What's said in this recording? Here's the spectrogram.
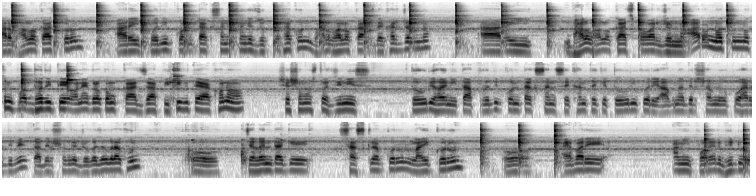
আর ভালো কাজ করুন আর এই প্রদীপ কন্ট্রাকশানের সঙ্গে যুক্ত থাকুন ভালো ভালো কাজ দেখার জন্য আর এই ভালো ভালো কাজ পাওয়ার জন্য। আরও নতুন নতুন পদ্ধতিতে অনেক রকম কাজ যা পৃথিবীতে এখনও সে সমস্ত জিনিস তৈরি হয়নি, তা প্রদীপ কন্ট্রাকশান সেখান থেকে তৈরি করে আপনাদের সামনে উপহার দিবে। তাদের সঙ্গে যোগাযোগ রাখুন ও চ্যানেলটাকে সাবস্ক্রাইব করুন লাইক করুন ও এবারে আমি পরের ভিডিও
